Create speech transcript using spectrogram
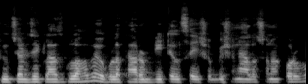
ফিউচার যে ক্লাসগুলো হবে, ওগুলোতে আরও ডিটেলসে এইসব বিষয় নিয়ে আলোচনা করব।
